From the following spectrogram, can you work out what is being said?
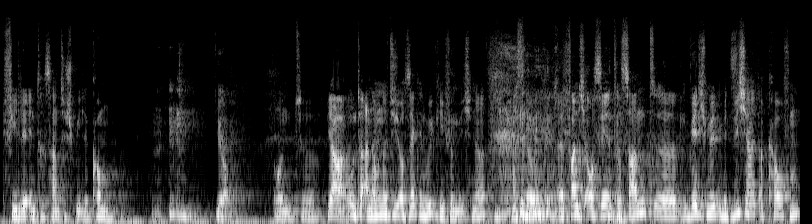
viele interessante Spiele kommen. Ja. Und äh, ja, unter anderem natürlich auch Second Wiki für mich. Ne? Also äh, fand ich auch sehr interessant. Äh, Werde ich mir mit Sicherheit auch kaufen.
